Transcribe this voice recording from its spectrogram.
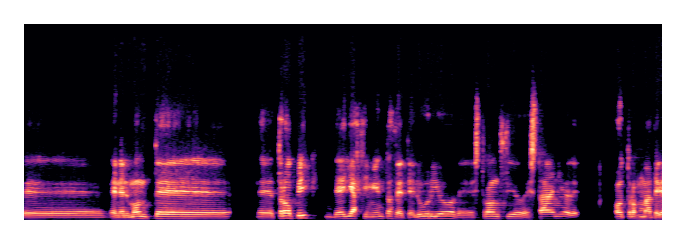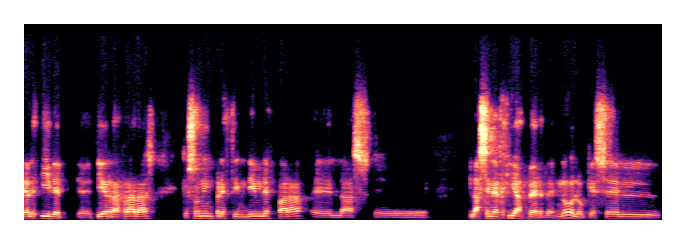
eh, en el monte eh, Tropic de yacimientos de telurio, de estroncio, de estaño, de otros materiales y de eh, tierras raras que son imprescindibles para las, las energías verdes, ¿no? lo que es el,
